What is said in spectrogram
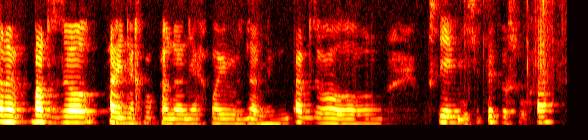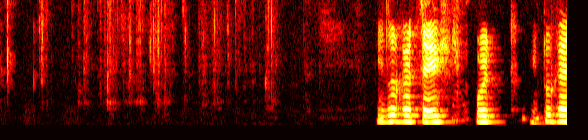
ale w bardzo fajnych wykonaniach moim zdaniem. Bardzo przyjemnie się tego słucha. I druga część płyt, i druga,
